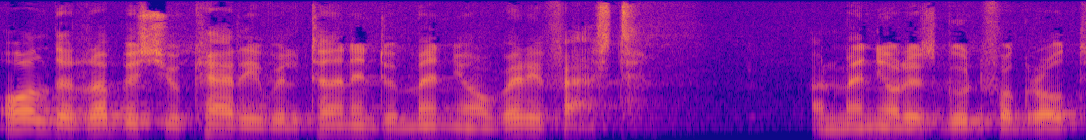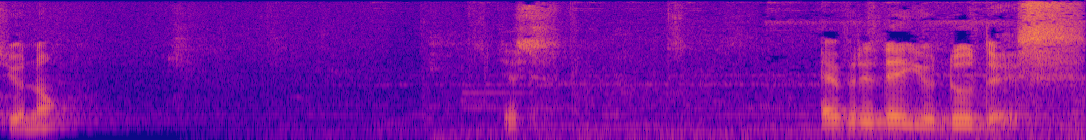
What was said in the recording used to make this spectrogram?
all the rubbish you carry will turn into manure very fast. And manure is good for growth, you know. Yes. Every day you do this,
